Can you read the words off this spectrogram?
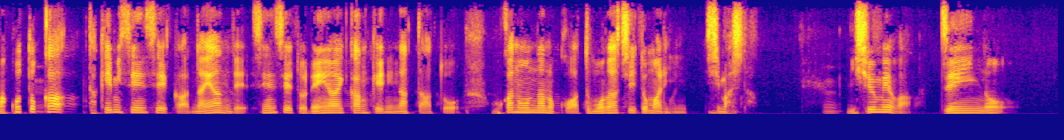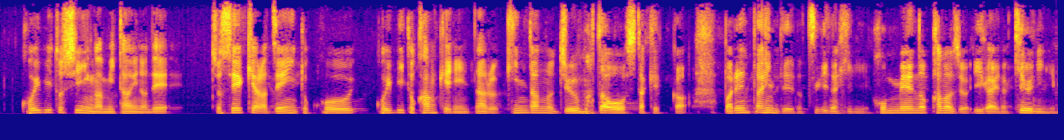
誠か竹見先生か悩んで先生と恋愛関係になった後、他の女の子は友達止まりにしました。うん二周目は全員の恋人シーンが見たいので、女性キャラ全員と恋恋人関係になる禁断の十股をした結果、バレンタインデーの次の日に本命の彼女以外の9人に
